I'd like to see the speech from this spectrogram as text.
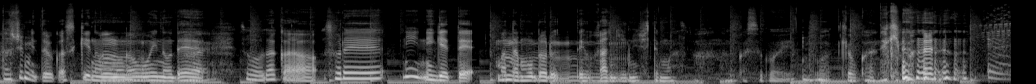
多趣味というか好きなものが多いので、はい。そうだからそれに逃げてまた戻るっていう感じにしてます。あなんかすごいわ共感できます。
